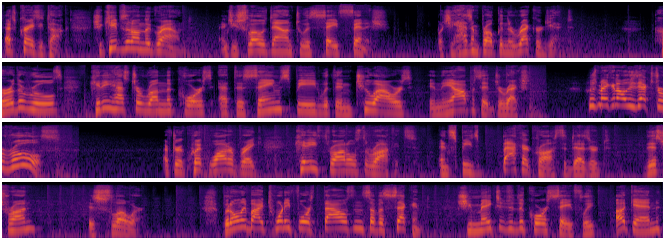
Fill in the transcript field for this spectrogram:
that's crazy talk. She keeps it on the ground and she slows down to a safe finish. But she hasn't broken the record yet. Per the rules, Kitty has to run the course at the same speed within two hours in the opposite direction. Who's making all these extra rules? After a quick water break, Kitty throttles the rockets and speeds back across the desert. This run is slower, but only by 24 thousandths of a second. She makes it to the course safely, again,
